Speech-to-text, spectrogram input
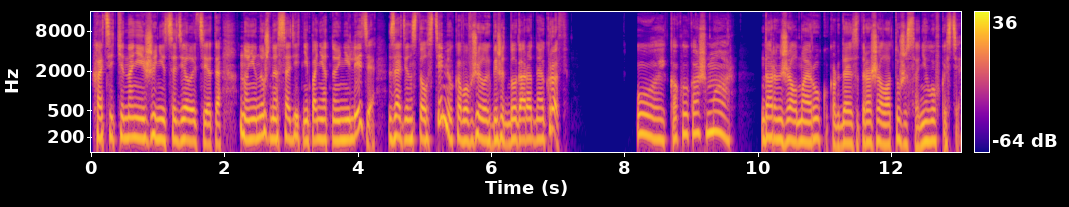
Хотите на ней жениться, делайте это, но не нужно садить непонятную неледи за один стол с теми, у кого в жилах бежит благородная кровь». «Ой, какой кошмар!» Даррен сжал мою руку, когда я задрожала от ужаса, неловкости.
